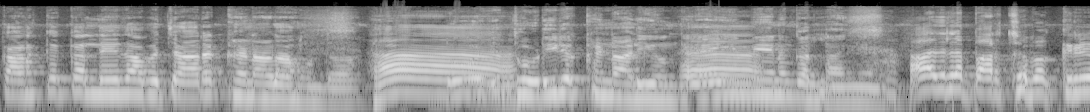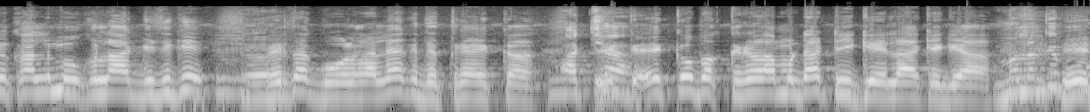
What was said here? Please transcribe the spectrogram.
ਕਣਕ ਕੱਲੇ ਦਾ ਬਚਾ ਰੱਖਣ ਵਾਲਾ ਹੁੰਦਾ। ਹਾਂ। ਦੋਜ ਥੋੜੀ ਰੱਖਣ ਵਾਲੀ ਹੁੰਦੀ ਹੈ ਇਹ ਮੇਨ ਗੱਲਾਂ ਗੀਆਂ ਆ। ਜਿਹੜਾ ਪਰਸੋਂ ਬੱਕਰੀ ਨੂੰ ਕੱਲ ਮੁੱਕ ਲੱਗ ਗਈ ਸੀਗੀ ਫਿਰ ਤਾਂ ਗੋਲੀਆਂ ਲਿਆ ਕੇ ਦਿੱਤੀਆਂ ਇੱਕ। ਅੱਛਾ। ਇੱਕ ਇੱਕੋ ਬੱਕਰੀ ਵਾਲਾ ਮੁੰਡਾ ਟੀਕੇ ਲਾ ਕੇ ਗਿਆ। ਮਤਲਬ ਕਿ ਪੂਰੀ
